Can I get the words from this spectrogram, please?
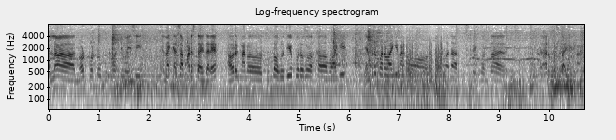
ಎಲ್ಲ ನೋಡಿಕೊಂಡು ಮುಖವಂತಿ ವಹಿಸಿ ಎಲ್ಲ ಕೆಲಸ ಮಾಡಿಸ್ತಾ ಇದ್ದಾರೆ. ಅವ್ರಿಗೆ ನಾನು ತುಂಬ ಹೃದಯಪೂರ್ವಕವಾಗಿ ಎಲ್ಲರ ಪರವಾಗಿ ನಾನು ಧನ್ಯವಾದ ಅರ್ಪಿಸಬೇಕು ಅಂತ ಅರ್ಪಿಸ್ತಾ ಇದ್ದೀನಿ ನಾನು.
